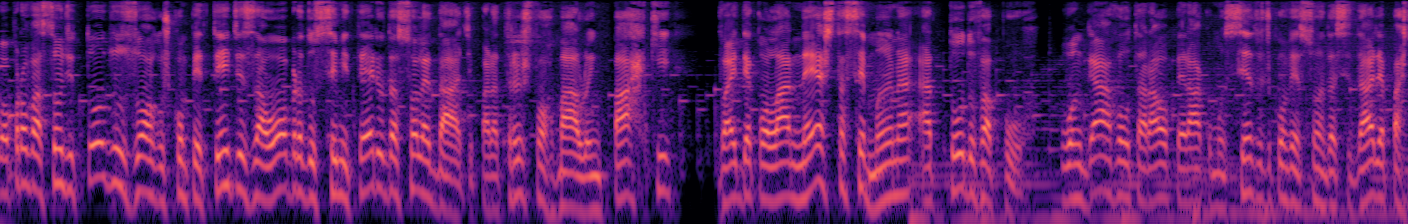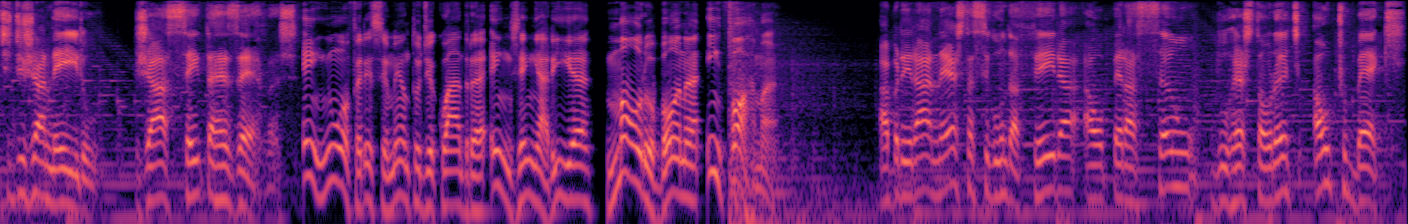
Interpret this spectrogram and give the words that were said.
Com a aprovação de todos os órgãos competentes, a obra do Cemitério da Soledade para transformá-lo em parque vai decolar nesta semana a todo vapor. O hangar voltará a operar como centro de convenções da cidade a partir de janeiro. Já aceita reservas. Em um oferecimento de quadra Engenharia, Mauro Bona informa. Abrirá nesta segunda-feira a operação do restaurante Outback,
